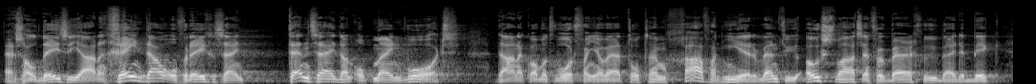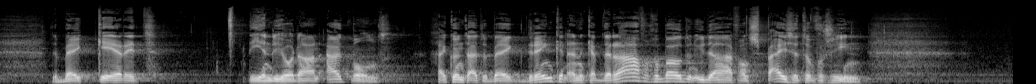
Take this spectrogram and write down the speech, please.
Er zal deze jaren geen dauw of regen zijn, tenzij dan op mijn woord. Daarna kwam het woord van Jaweh tot hem. Ga van hier, wend u oostwaarts en verberg u bij de, beek, de beek Kerit, die in de Jordaan uitmondt. Gij kunt uit de beek drinken en ik heb de raven geboden u daar van spijzen te voorzien.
